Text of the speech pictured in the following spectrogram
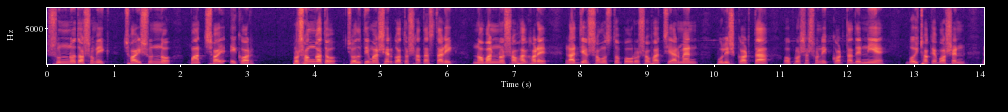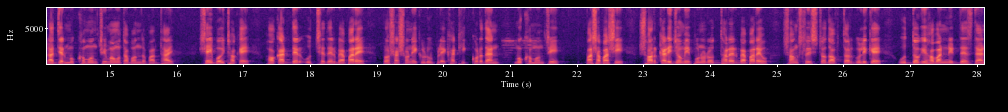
শূন্য দশমিক ছয় শূন্য পাঁচ ছয় একর। প্রসঙ্গত, চলতি মাসের গত সাতাশ তারিখ নবান্ন সভাঘরে রাজ্যের সমস্ত পৌরসভার চেয়ারম্যান, পুলিশ কর্তা ও প্রশাসনিক কর্তাদের নিয়ে বৈঠকে বসেন রাজ্যের মুখ্যমন্ত্রী মমতা বন্দ্যোপাধ্যায়। সেই বৈঠকে হকারদের উচ্ছেদের ব্যাপারে প্রশাসনিক রূপরেখা ঠিক করে দেন মুখ্যমন্ত্রী। পাশাপাশি সরকারি জমি পুনরুদ্ধারের ব্যাপারেও সংশ্লিষ্ট দপ্তরগুলিকে উদ্যোগী হবার নির্দেশ দেন।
